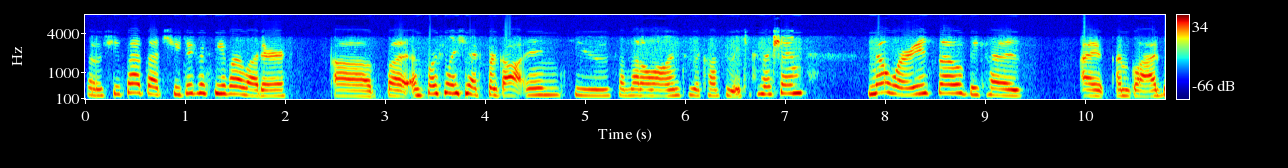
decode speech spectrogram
so she said that she did receive our letter, uh, but unfortunately she had forgotten to send that along to the Conservation Commission. No worries though, because I, I'm glad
